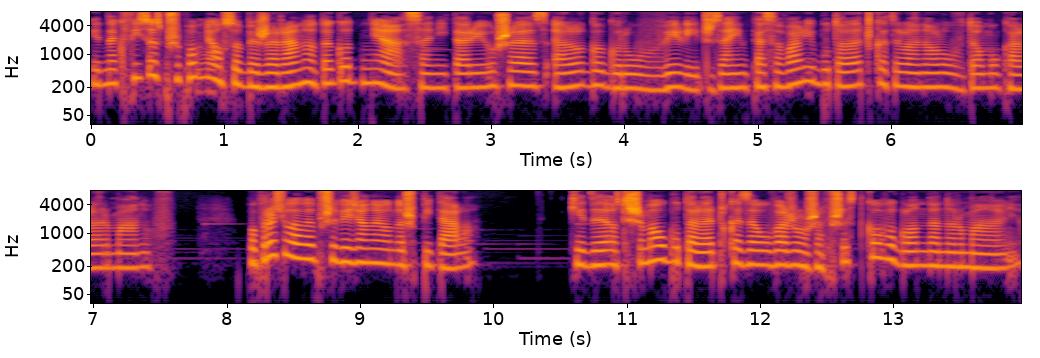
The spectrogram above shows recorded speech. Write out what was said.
Jednak Fisos przypomniał sobie, że rano tego dnia sanitariusze z Elgo Grove Village zainkasowali buteleczkę tylenolu w domu Kellermanów. Poprosił, aby przywieziono ją do szpitala. Kiedy otrzymał buteleczkę, zauważył, że wszystko wygląda normalnie.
